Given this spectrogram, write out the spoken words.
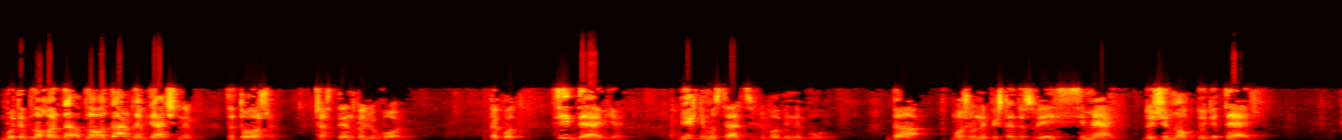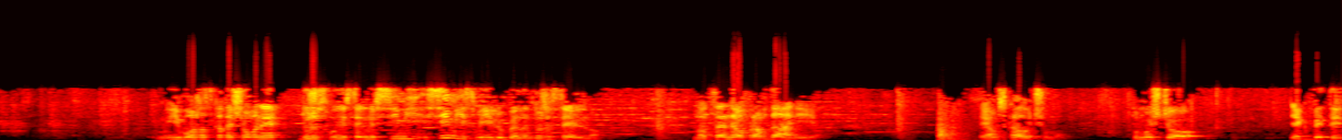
бути благодарним, вдячним, це теж частинка любові. Так от, ці дев'ять, в їхньому серці любові не було. Да, може вони пішли до своїх сімей, до жінок, до дітей. І можна сказати, що вони дуже свою сильну сім'ї, сім'ї свої любили дуже сильно. Але це не оправдання. Я вам скажу чому. Тому що якби ти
